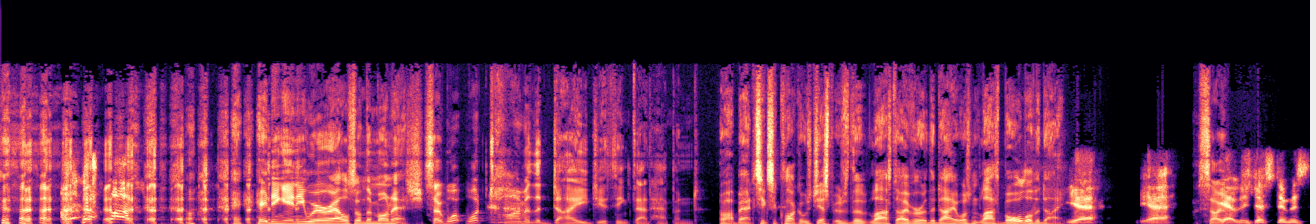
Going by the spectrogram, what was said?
heading anywhere else on the Monash. So what what time of the day do you think that happened? Oh, about six o'clock. It was just it was the last over of the day. It wasn't last ball of the day. Yeah, yeah, So yeah. It was just it was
